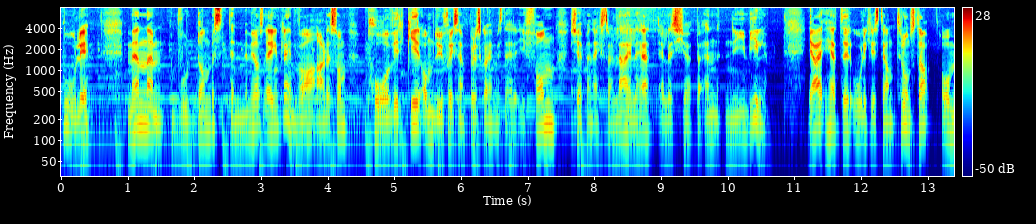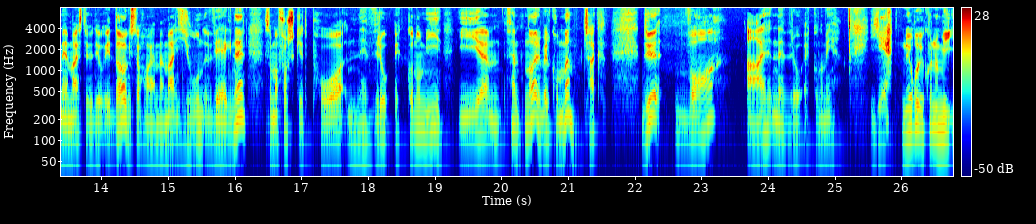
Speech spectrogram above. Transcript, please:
bolig. Men eh, hvordan bestemmer vi oss egentlig? Hva er det som påvirker om du f.eks. skal investere i fond, kjøpe en ekstra leilighet eller kjøpe en ny bil? Jeg heter Ole Kristian Tronstad, og med meg i studio i dag så har jeg med meg Jon Wegner, som har forsket på nevroøkonomi i 15 eh, år. Velkommen. Takk. Du, hva er nevroøkonomi? Ja, neuroøkonomi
